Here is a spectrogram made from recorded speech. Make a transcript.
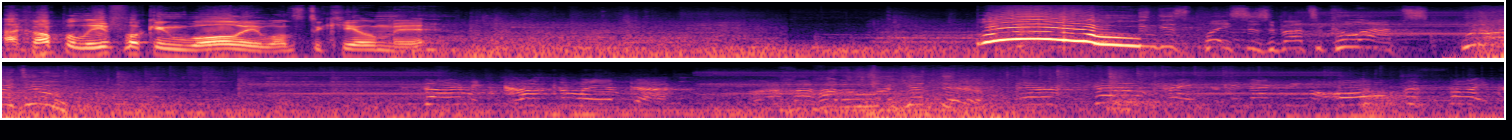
I can't believe fucking Wally wants to kill me. Woo! This place is about to collapse. What do I do? Simon, come to Lambda. Uh, how, how do I get there? There are shuttle trains connecting all the sites.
